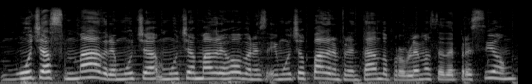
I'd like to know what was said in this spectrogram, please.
muchas madres, muchas, muchas madres jóvenes y muchos padres enfrentando problemas de depresión.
